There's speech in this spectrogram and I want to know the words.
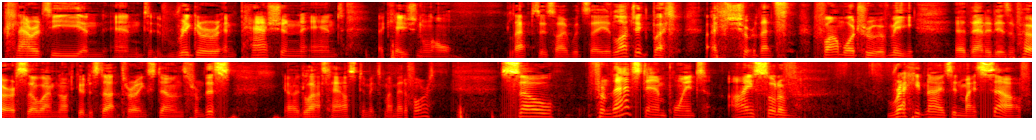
clarity and, and rigor and passion and occasional lapses, I would say, in logic, but I'm sure that's far more true of me uh, than it is of her, so I'm not going to start throwing stones from this uh, glass house to mix my metaphors. So, from that standpoint, I sort of recognize in myself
